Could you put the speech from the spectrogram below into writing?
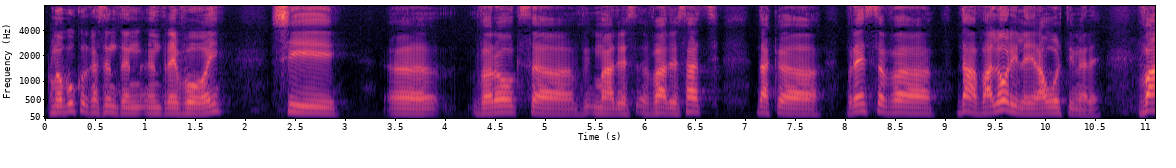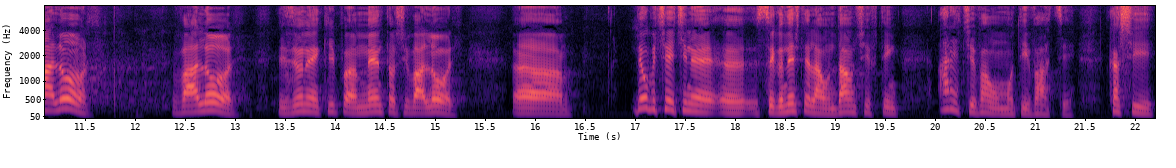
mă bucur că sunt în, între voi și uh, vă rog să mă adres, vă adresați dacă vreți să vă... Da, valorile erau ultimele. Valori! Valori! Viziune, echipă, mentor și valori. Uh, de obicei, cine uh, se gândește la un downshifting are ceva, o motivație. Ca și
